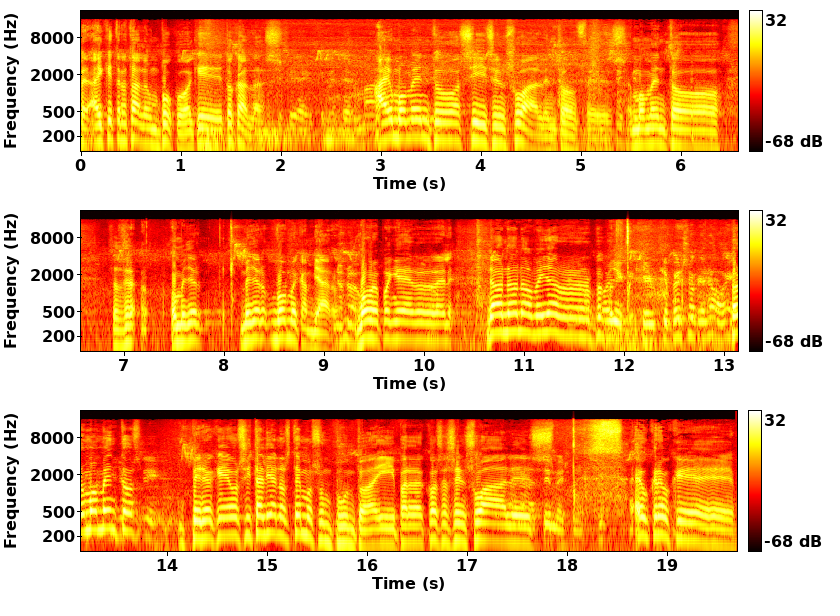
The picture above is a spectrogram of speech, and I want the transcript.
Pero hai que tratala un pouco, hai que tocalas. Sí, hai que meter máis. Hai un momento así sensual, entonces, un momento Entonces, oh, o mellor, mellor vou me cambiar, no, no, vou me poñer... No, no, no, mellor... Oye, que, que penso que no, eh? Pero momentos... Sí. Pero que os italianos temos un punto aí para cosas sensuales... Ah, sí mesmo. Eu creo que...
